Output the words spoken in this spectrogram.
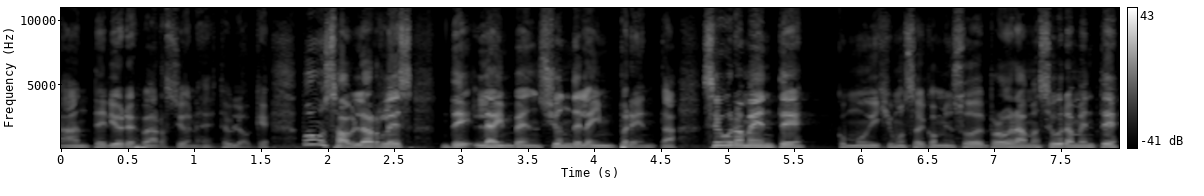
anteriores versiones de este bloque. Vamos a hablarles de la invención de la imprenta. Seguramente, como dijimos al comienzo del programa, seguramente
